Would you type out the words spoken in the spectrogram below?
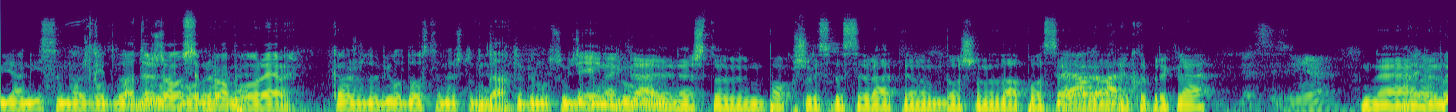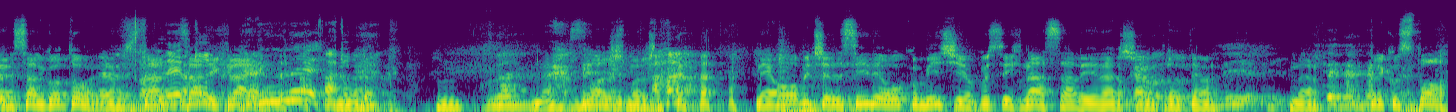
ja nisam, nažalost, pa gledao držalo se prvo polovreme. Kažu da je bilo dosta nešto diskutabilno suđenje. I na drugom. kraju je nešto, pokušali su da se vrate, ono, došlo na dva posljeda, dva Marko. minuta pre kraja. Ne, Ajde, ma, upadi. ne, sad gotovo, ne, sad, Ne, sad tu- je kraj. Ne, tu da... Ne, Možeš, možeš. Ne, obično da se ide oko Mići i oko svih nas, ali, znaš, ono, protiv ono. Da, preko stola.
